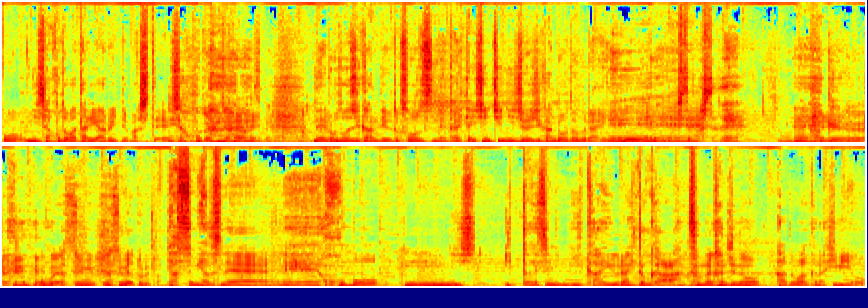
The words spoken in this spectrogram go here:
を2社ほど渡り歩いてまして2社ほど行っちゃったんですか、はい、で労働時間でいうとそうですね大体1日20時間労働ぐらい、えー、してましたねかける、ほぼ休み休みは取れた休みはですね、えー、ほぼ、うん、1か月に2回ぐらいとか、そんな感じのハードワークな日々を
